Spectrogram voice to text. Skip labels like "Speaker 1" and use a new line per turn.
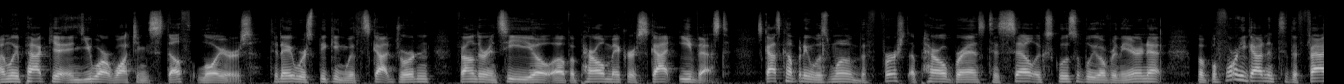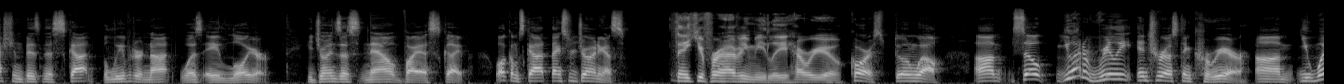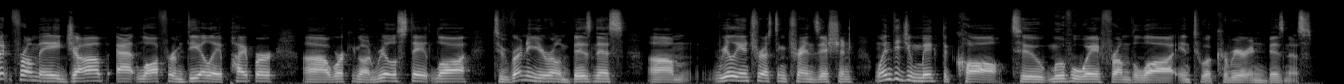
I'm Lee Pacchia, and you are watching Stealth Lawyers. Today we're speaking with Scott Jordan, founder and CEO of apparel maker SCOTTeVEST. Scott's company was one of the first apparel brands to sell exclusively over the internet, but before he got into the fashion business, Scott, believe it or not, was a lawyer. He joins us now via Skype. Welcome, Scott. Thanks for joining us.
Thank you for having me, Lee. How are you?
Of course, doing well. Um, so you had a really interesting career. Um, you went from a job at law firm DLA Piper, uh, working on real estate law, to running your own business. Um, really interesting transition. When did you make the call to move away from the law into a career in business?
